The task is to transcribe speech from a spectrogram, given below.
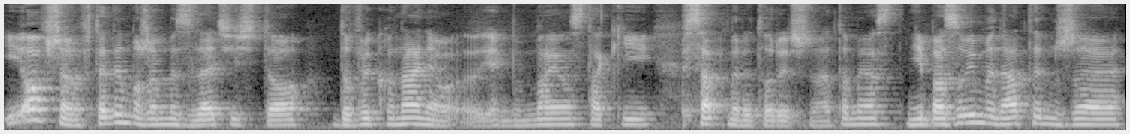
i owszem, wtedy możemy zlecić to do wykonania, jakby mając taki wsad merytoryczny. Natomiast nie bazujmy na tym, że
